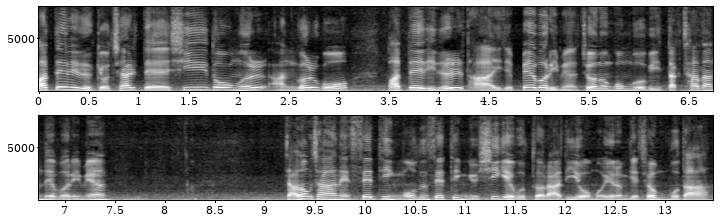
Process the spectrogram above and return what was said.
배터리를 교체할 때 시동을 안 걸고 배터리를 다 이제 빼버리면 전원 공급이 딱 차단돼 버리면 자동차 안에 세팅 모든 세팅류 시계부터 라디오 뭐 이런 게 전부 다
